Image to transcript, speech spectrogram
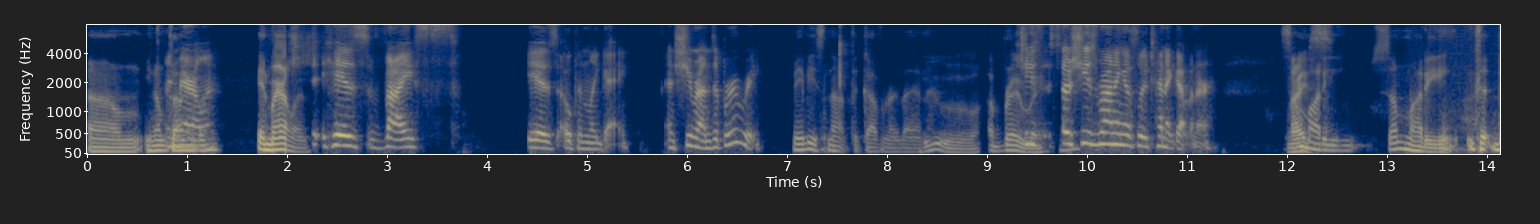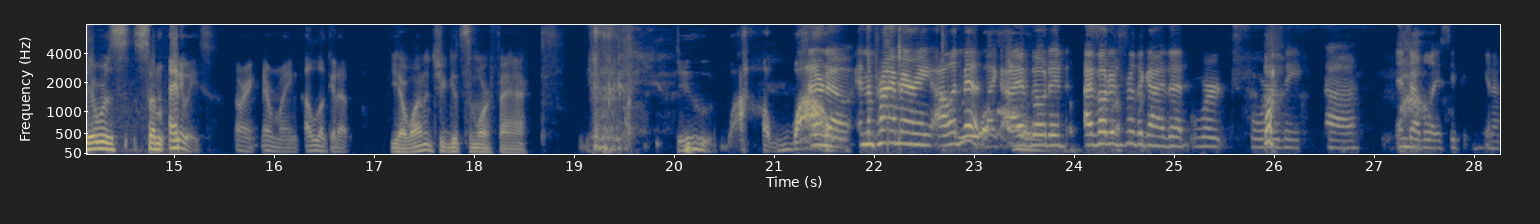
Um, you know, what I'm In talking about? Maryland. In Maryland, His vice is openly gay, and she runs a brewery. maybe it's not the governor then. Ooh, a brewery. She's so she's running as lieutenant governor. Nice. Somebody, somebody. th- There was some. Anyways, all right, never mind. I'll look it up. yeah, why don't you get some more facts? Dude, wow, wow. I don't know. In the primary, I'll admit, like I voted, I voted for the guy that worked for the uh, NAACP. You know,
